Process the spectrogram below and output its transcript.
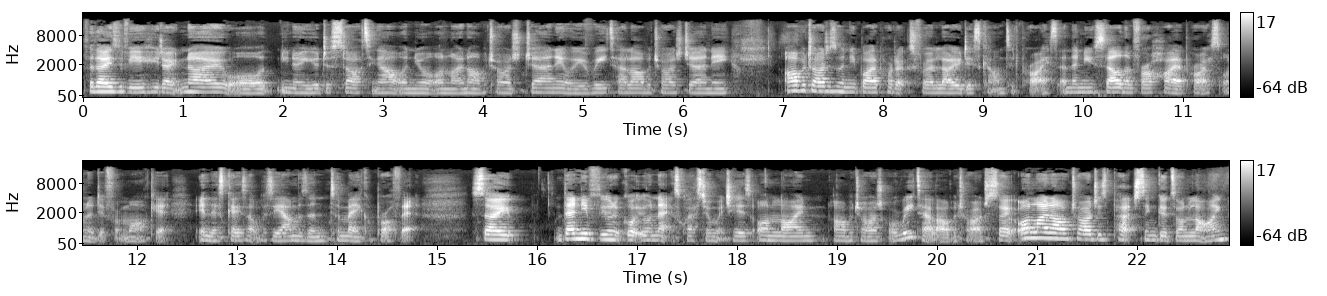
for those of you who don't know, or you know, you're just starting out on your online arbitrage journey or your retail arbitrage journey, arbitrage is when you buy products for a low discounted price and then you sell them for a higher price on a different market. In this case, obviously, Amazon to make a profit. So, then you've got your next question, which is online arbitrage or retail arbitrage. So, online arbitrage is purchasing goods online.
